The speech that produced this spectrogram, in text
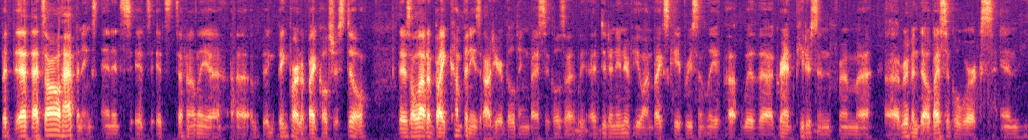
but that, that's all happening, and it's it's it's definitely a, a big, big part of bike culture still. There's a lot of bike companies out here building bicycles. I, I did an interview on Bikescape recently about, with uh, Grant Petersen from uh, uh, Rivendell Bicycle Works, and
